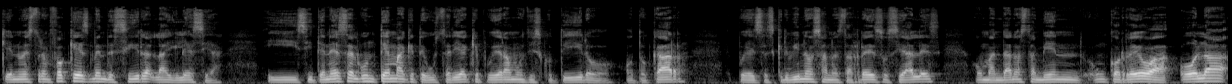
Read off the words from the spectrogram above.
que nuestro enfoque es bendecir la iglesia. Y si tenés algún tema que te gustaría que pudiéramos discutir o, tocar pues escribinos a nuestras redes sociales o mandarnos también un correo a hola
